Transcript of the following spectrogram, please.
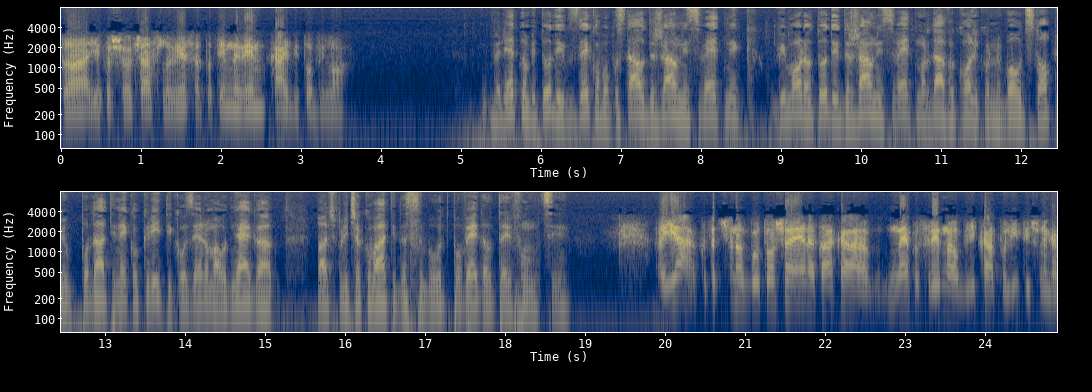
da je prišel čas slovesa, potem ne vem, kaj bi to bilo. Verjetno bi tudi zdaj, ko bo postal državni svetnik, bi moral tudi državni svet, morda, vkolikor ne bo odstopil, podati neko kritiko oziroma od njega pač pričakovati, da se bo odpovedal tej funkciji. Ja, kot rečeno, bo to še ena taka neposredna oblika političnega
